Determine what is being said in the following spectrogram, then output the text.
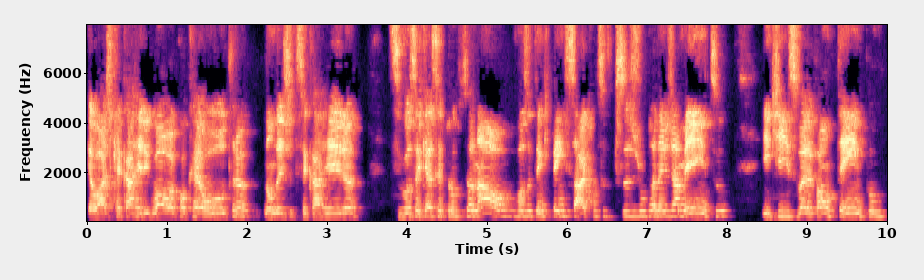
eu acho que é carreira igual a qualquer outra, não deixa de ser carreira. Se você quer ser profissional, você tem que pensar que você precisa de um planejamento e que isso vai levar um tempo.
